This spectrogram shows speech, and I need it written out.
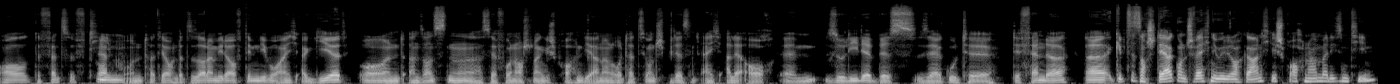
All-Defensive-Team ja. und hat ja auch letzte Saison dann wieder auf dem Niveau eigentlich agiert. Und ansonsten, hast du ja vorhin auch schon angesprochen, die anderen Rotationsspieler sind eigentlich alle auch ähm, solide bis sehr gute Defender. Äh, Gibt es noch Stärken und Schwächen, über die wir noch gar nicht gesprochen haben bei diesem Team?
